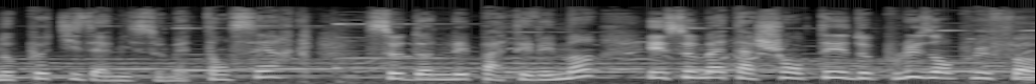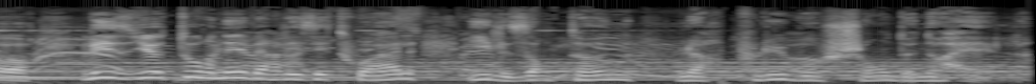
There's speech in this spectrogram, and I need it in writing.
Nos petits amis se mettent en cercle, se donnent les pattes et les mains et se mettent à chanter de plus en plus fort. Les yeux tournés vers les étoiles, ils entonnent leur plus beau chant de Noël.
